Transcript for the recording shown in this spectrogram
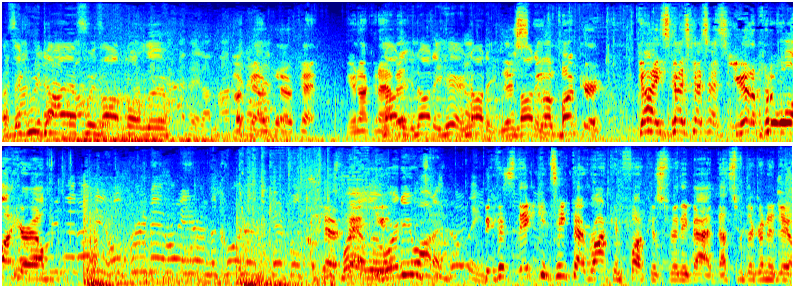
I think we die if we Valko, Lou. Have. I'm not Okay, okay, okay. You're not gonna have Naughty, it. naughty here, naughty, There's naughty. still a bunker. Guys, guys, guys, guys. You gotta put a wall out here, Al. Three man on me, hold three man right here in the corner. Careful. Okay, okay. Wait, Lou, where do you want it? Building. Because they can take that rock and fuck us really bad. That's what they're gonna do.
